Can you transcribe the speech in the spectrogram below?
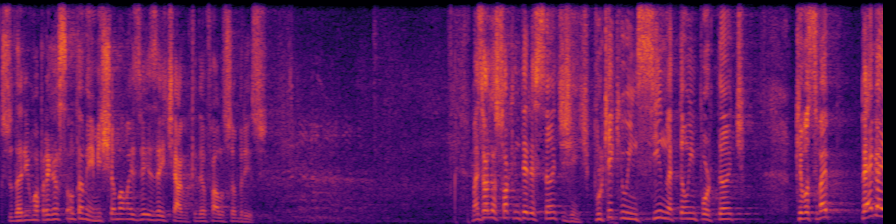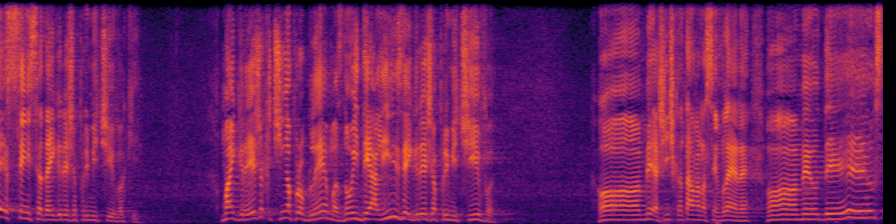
Isso daria uma pregação também. Me chama mais vezes aí, Tiago, que eu falo sobre isso. Mas olha só que interessante, gente. Por que, que o ensino é tão importante? Porque você vai pega a essência da igreja primitiva aqui. Uma igreja que tinha problemas, não idealize a igreja primitiva. Oh, a gente cantava na Assembleia, né? Oh meu Deus,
